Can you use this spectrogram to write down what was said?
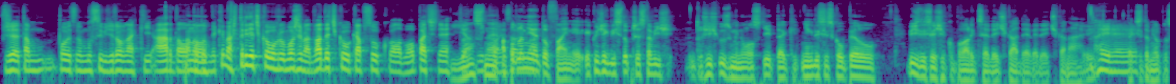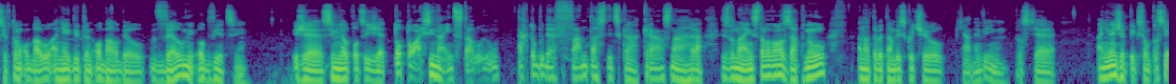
že tam povedzme musí byť rovnaký art alebo ano. podobne. Keď máš 3D hru, môže mať 2D kapsulku alebo opačne. Jasné, a podľa mňa je to fajn. Jakože když si to představíš trošičku z minulosti, tak někdy si skoupil Když si ještě kupovali CDčka a DVDčka na hry, hej, hej, tak si to měl prostě v tom obalu a někdy ten obal byl velmi od věci. Že si měl pocit, že toto až si nainstaluju, tak to bude fantastická, krásná hra. Si to nainstaloval, zapnul a na tebe tam vyskočil, já nevím, prostě ani ne, že pixel, prostě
